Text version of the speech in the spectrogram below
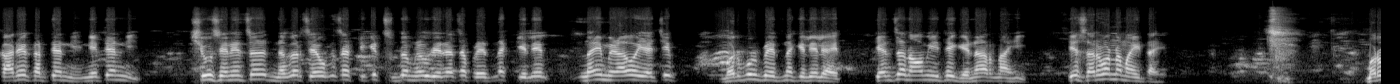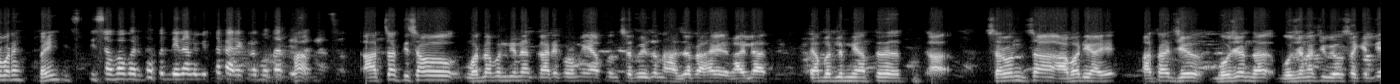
कार्यकर्त्यांनी नेत्यांनी शिवसेनेचं नगरसेवकाचं तिकीट सुद्धा मिळवून देण्याचा प्रयत्न केले नाही मिळावं याचे भरपूर प्रयत्न केलेले आहेत. त्यांचं नाव मी इथे घेणार नाही. हे सर्वांना माहीत आहे. बरोबर आहे ताई? तिसावा वर्धापन दिनानिमित्त कार्यक्रम होता ते हा. आजचा तिसावा वर्धापन दिन कार्यक्रम आपण सर्वजण हजर राहे राहिल्यात त्याबद्दल मी आता आ, सर्वांचा आभारी आहे. आता जे भोजन झा- भोजनाची व्यवस्था केली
